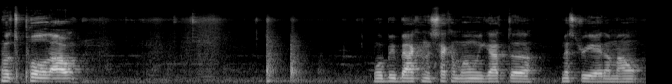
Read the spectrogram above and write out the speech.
Let's pull it out. We'll be back in a second when we got the mystery item out.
